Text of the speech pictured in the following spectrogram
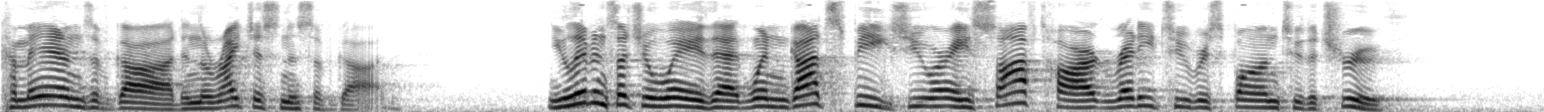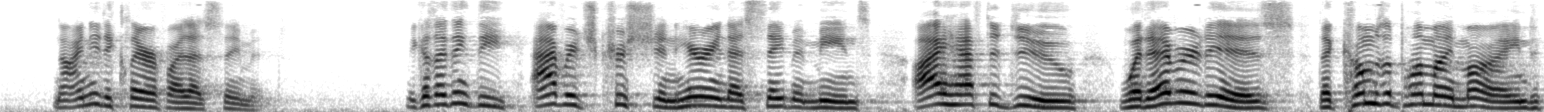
commands of God and the righteousness of God. You live in such a way that when God speaks, you are a soft heart ready to respond to the truth. Now, I need to clarify that statement. Because I think the average Christian hearing that statement means I have to do whatever it is that comes upon my mind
